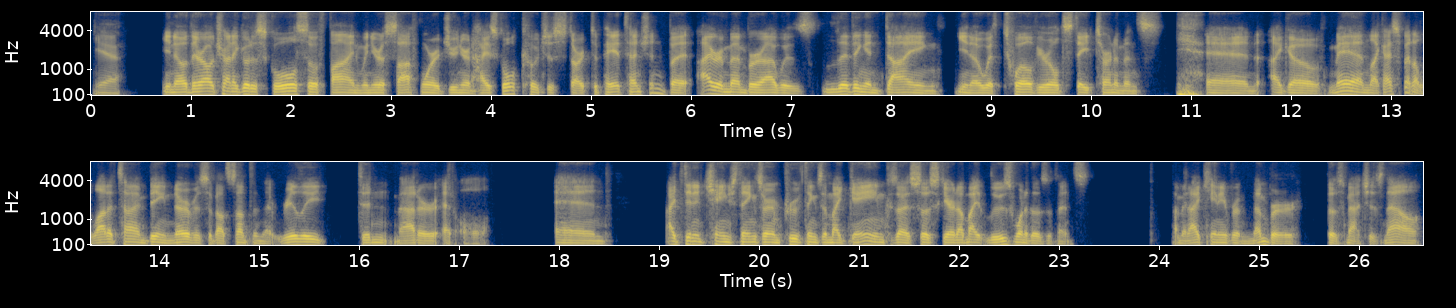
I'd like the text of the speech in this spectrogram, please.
Yeah. You know they're all trying to go to school so fine. When you're a sophomore or junior in high school coaches start to pay attention. But i remember i was living and dying you know with 12 year old state tournaments. Yeah. and i go man like i spent a lot of time being nervous about something that really didn't matter at all. And i didn't change things or improve things in my game because i was so scared i might lose one of those events i mean i can't even remember those matches now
